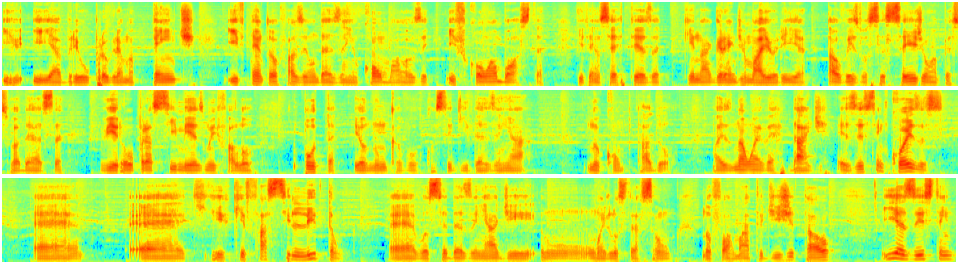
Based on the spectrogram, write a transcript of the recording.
e, e, abriu o programa Paint e tentou fazer um desenho com o mouse e ficou uma bosta. E tenho certeza que na grande maioria, talvez você seja uma pessoa dessa, virou para si mesmo e falou: Puta, eu nunca vou conseguir desenhar no computador. Mas não é verdade. Existem coisas é, é, que, que facilitam é, você desenhar de um, uma ilustração no formato digital. E existem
